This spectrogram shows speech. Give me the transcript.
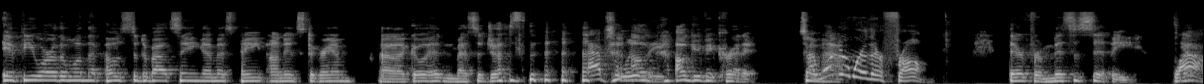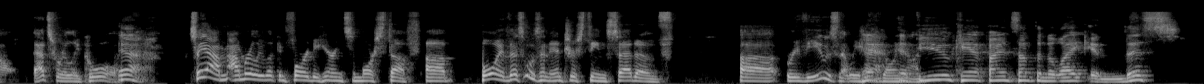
if you are the one that posted about seeing MS Paint on Instagram, uh, go ahead and message us. Absolutely. I'll, I'll give you credit. So I wonder where they're from. they're from Mississippi. Wow, that's really cool. Yeah. So yeah, I'm I'm really looking forward to hearing some more stuff. Uh, boy, this was an interesting set of uh, reviews that we had Yeah. going If on. If you can't find something to like in this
